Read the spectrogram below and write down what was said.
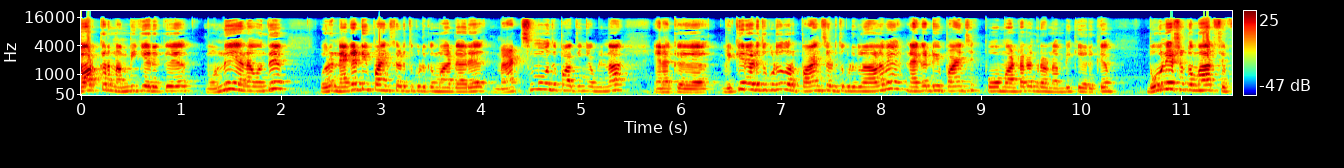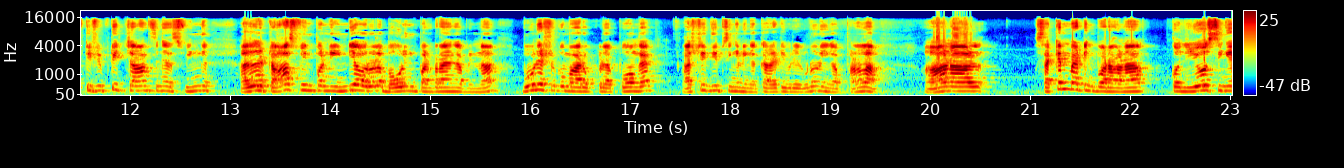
யார்க்கர் நம்பிக்கை இருக்கு. ஒன்று என்னை வந்து ஒரு நெகட்டிவ் பாயிண்ட்ஸ் எடுத்து கொடுக்க மாட்டார். மேக்ஸிமம் வந்து பார்த்தீங்க அப்படின்னா எனக்கு விக்கெட் எடுத்து கொடுத்து ஒரு பாயிண்ட்ஸ் எடுத்து கொடுக்கலனாலுமே நெகட்டிவ் பாயிண்ட்ஸுக்கு போக மாட்டாருங்கிற நம்பிக்கை இருக்குது புவனேஸ்வர் குமார் ஃபிஃப்டி ஃபிஃப்டி சான்ஸுங்க ஸ்விங் அதாவது டாஸ் வின் பண்ணி இந்தியா ஒரு வேலை பவுலிங் பண்ணுறாங்க அப்படின்னா புவனேஸ்வர் குமார் கூட போங்க. ஹர்ஷிதீப் சிங்கை நீங்கள் கரெக்டிவ் கூட நீங்கள் பண்ணலாம். ஆனால் செகண்ட் பேட்டிங் போகிறாங்கன்னா கொஞ்சம் யோசிங்க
